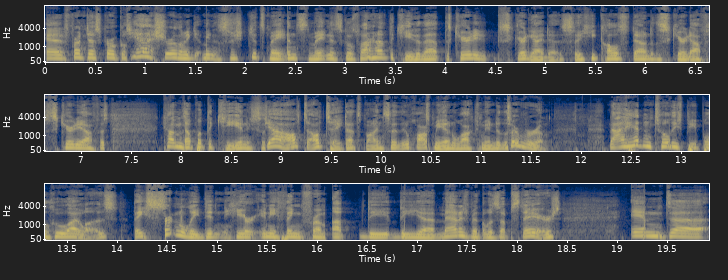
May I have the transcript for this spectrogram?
And front desk girl goes, yeah, sure. Let me get maintenance. So she gets maintenance. The maintenance goes, well, I don't have the key to that. The security security guy does. So he calls down to the security office. Security office comes up with the key and he says, yeah, I'll, I'll take. That's fine. So he walks me in, walks me into the server room. Now I hadn't told these people who I was. They certainly didn't hear anything from up the the uh, management that was upstairs. And uh,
